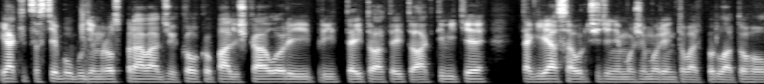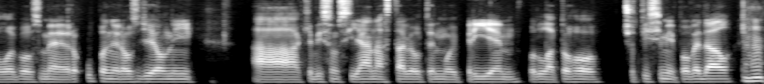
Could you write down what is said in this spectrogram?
ja keď sa s tebou budem rozprávať, že koľko páliš kalórií pri tejto a tejto aktivite, tak ja sa určite nemôžem orientovať podľa toho, lebo sme úplne rozdielní a keby som si ja nastavil ten môj príjem podľa toho, čo ty si mi povedal, uh-huh.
